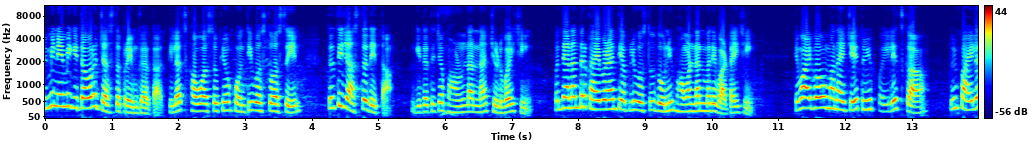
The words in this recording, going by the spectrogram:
तुम्ही नेहमी गीतावरच जास्त प्रेम करता. तिलाच खाऊ असो किंवा कोणती वस्तू असेल तर ती जास्त देता. गीता तिच्या भावंडांना चिडवायची. पण त्यानंतर काही वेळाने ती आपली वस्तू दोन्ही भावंडांमध्ये वाटायची. तेव्हा आईबाबा म्हणायचे तुम्ही पहिलेच का? तुम्ही पाहिलं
